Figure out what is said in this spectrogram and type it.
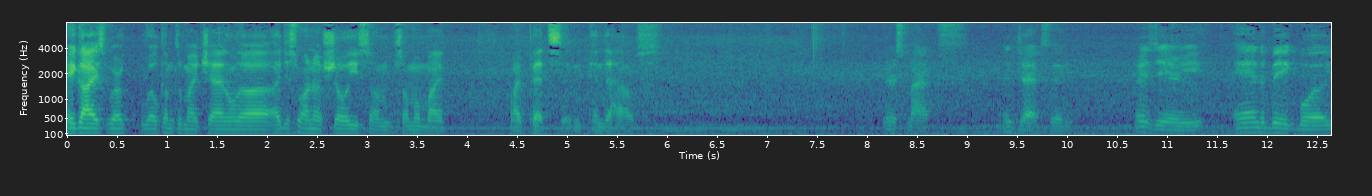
Hey guys, welcome to my channel. Uh, I just want to show you some some of my my pets in, in the house. There's Max, and Jackson, there's Jerry, and the big boy,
